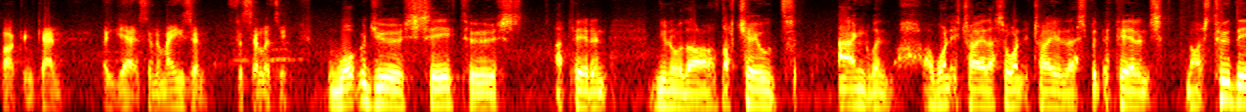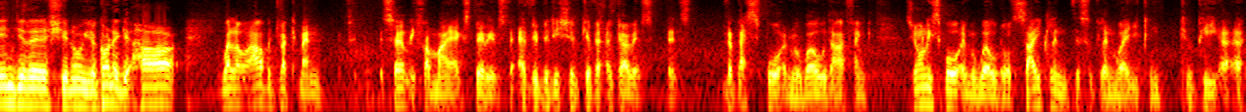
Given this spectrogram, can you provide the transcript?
Clark and Ken. And yeah, it's an amazing facility. What would you say to a parent, you know, their, their child's angling, "Oh, I want to try this, I want to try this, but the parents, no, it's too dangerous, you know, you're going to get hurt. Well, I would recommend, certainly from my experience, that everybody should give it a go. It's it's the best sport in the world, I think. It's the only sport in the world or cycling discipline where you can compete at a,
